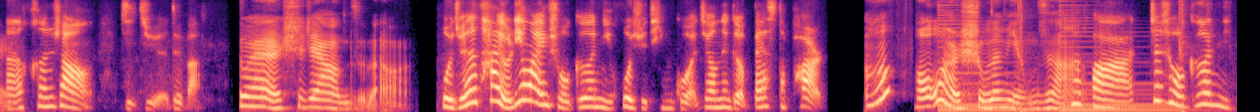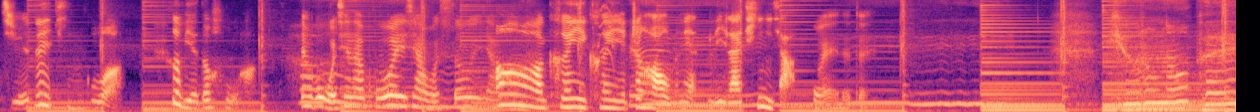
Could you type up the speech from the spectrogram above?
能哼上几句，对吧？对，是这样子的。我觉得他有另外一首歌，你或许听过，叫那个《Best Part》，啊好耳熟的名字是啊！吧？这首歌你绝对听过，特别的火要不我现在播一下，我搜一下。哦。可以，可以，正好我们俩你来听一下。对对对，You don't know, babe,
